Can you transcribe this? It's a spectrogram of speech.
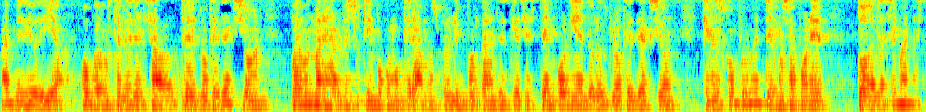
al mediodía, o podemos tener el sábado tres bloques de acción. Podemos manejar nuestro tiempo como queramos, pero lo importante es que se estén poniendo los bloques de acción que nos comprometemos a poner todas las semanas.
